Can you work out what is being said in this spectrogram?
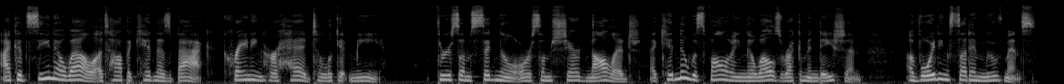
I could see Noelle atop Echidna's back, craning her head to look at me. Through some signal or some shared knowledge, Echidna was following Noelle's recommendation, avoiding sudden movements,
